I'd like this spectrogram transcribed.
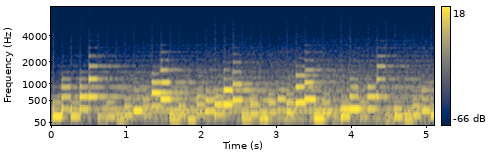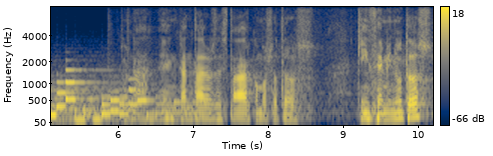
Pues nada, encantaros de estar con vosotros 15 minutos.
